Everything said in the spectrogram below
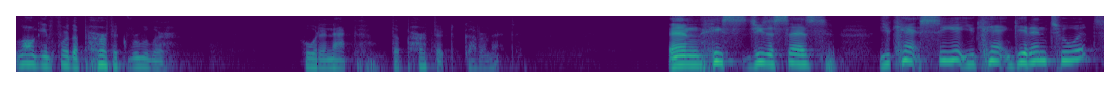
longing for the perfect ruler who would enact the perfect government. And he, Jesus says, You can't see it, you can't get into it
